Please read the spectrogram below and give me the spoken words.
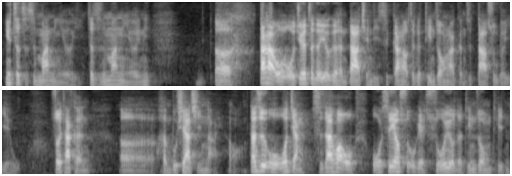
因为这只是 money 而已，这只是 money 而已。你，呃，当然我，我觉得这个有一个很大的前提是，刚好这个听众他可能是大树的业务，所以他可能呃狠不下心来哦。但是我我讲实在话，我我是要说给所有的听众听，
